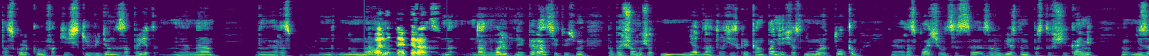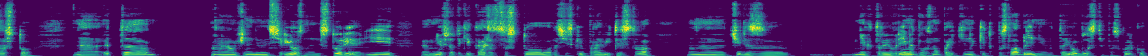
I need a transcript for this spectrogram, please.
поскольку фактически введен запрет на рас, ну, на, на валютные операции. На, да, на валютные операции. То есть мы, по большому счету, ни одна российская компания сейчас не может толком э, расплачиваться с зарубежными поставщиками ну, ни за что. Э, это э, очень серьезная история, и мне все-таки кажется, что российское правительство через некоторое время должно пойти на какие-то послабления в этой области, поскольку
